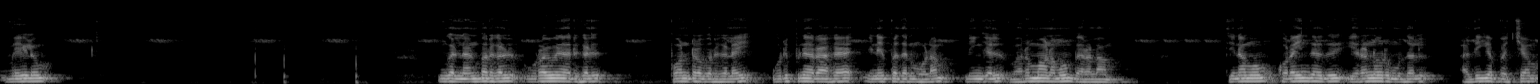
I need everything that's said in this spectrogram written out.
மேலும் உங்கள் நண்பர்கள் உறவினர்கள் போன்றவர்களை உறுப்பினராக இணைப்பதன் மூலம் நீங்கள் வருமானமும் பெறலாம். தினமும் குறைந்தது இருநூறு முதல் அதிகபட்சம்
